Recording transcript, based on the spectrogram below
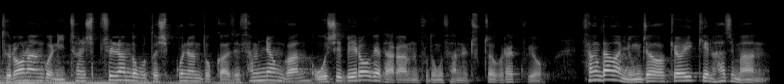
드러난 건 2017년도부터 19년도까지 3년간 51억에 달하는 부동산을 축적을 했고요. 상당한 융자가 껴있긴 하지만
